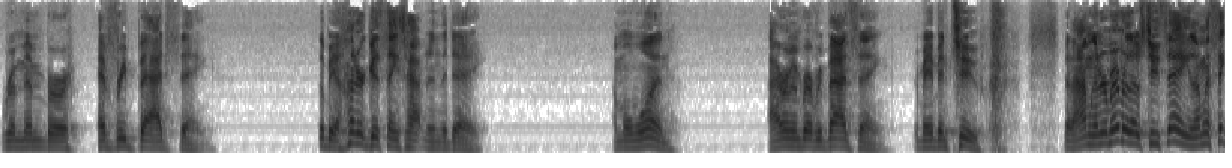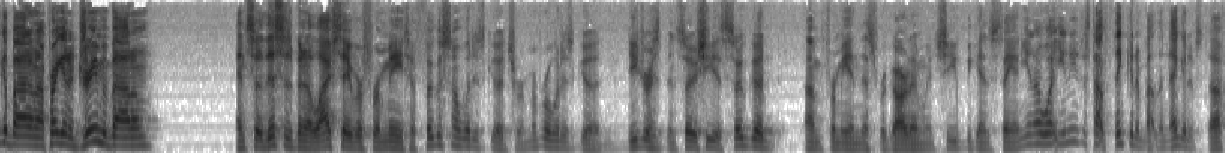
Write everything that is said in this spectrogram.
remember every bad thing. There'll be a hundred good things happening in the day. I'm a one. I remember every bad thing. There may have been two. then I'm going to remember those two things. I'm going to think about them. I'm probably going to dream about them. And so this has been a lifesaver for me to focus on what is good, to remember what is good. Deidre has been so, she is so good um, for me in this regard. And when she begins saying, you know what, you need to stop thinking about the negative stuff.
